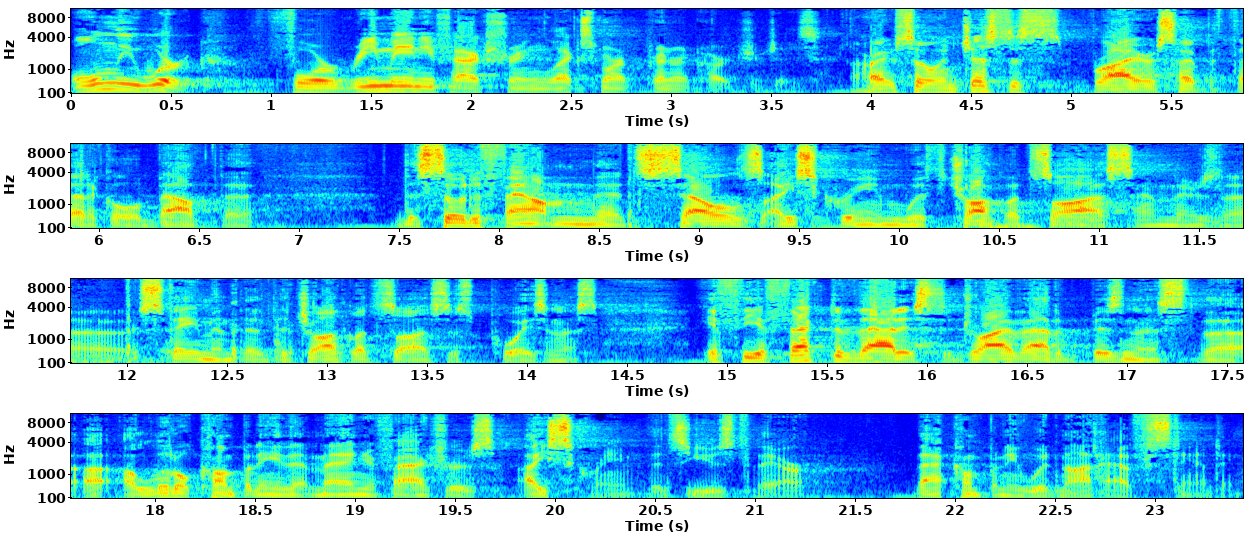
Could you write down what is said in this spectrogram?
only work for remanufacturing Lexmark printer cartridges. All right. So, in Justice Breyer's hypothetical about the the soda fountain that sells ice cream with chocolate sauce, and there's a statement that the chocolate sauce is poisonous. If the effect of that is to drive out of business the, a, little company that manufactures ice cream that's used there, that company would not have standing.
